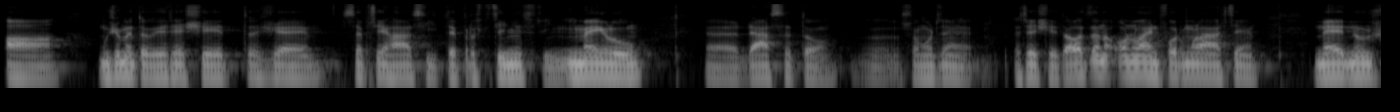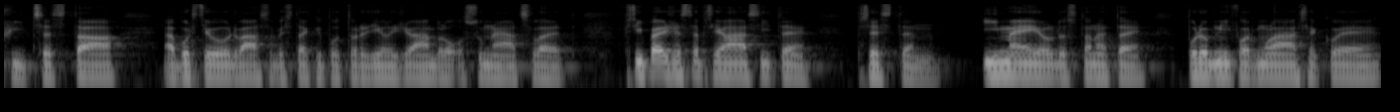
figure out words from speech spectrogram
a můžeme to vyřešit, že se přihlásíte prostřednictvím e-mailu. Eh, dá se to eh, samozřejmě řešit, ale ten online formulář je nejjednodušší cesta, a potřebuji od vás, abyste taky potvrdili, že vám bylo 18 let. V případě, že se přihlásíte přes ten e-mail, dostanete podobný formulář, jako je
